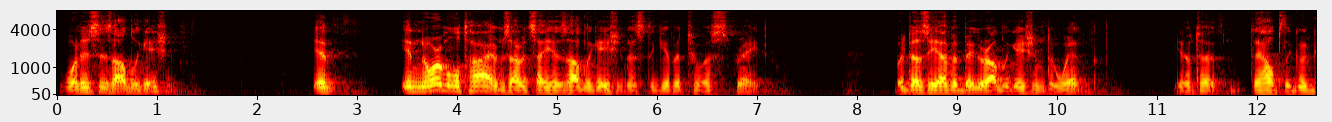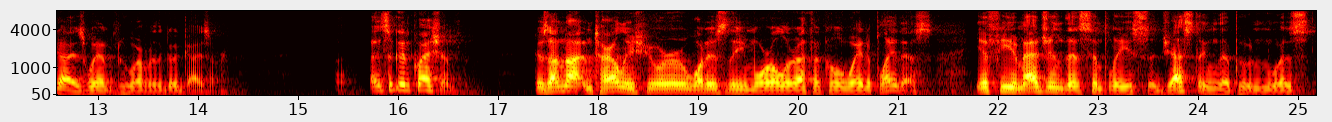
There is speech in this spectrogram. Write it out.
What is his obligation? In, in normal times, I would say his obligation is to give it to us straight. But does he have a bigger obligation to win? You know, to, to help the good guys win, whoever the good guys are? That's a good question. Because I'm not entirely sure what is the moral or ethical way to play this if he imagined that simply suggesting that Putin was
